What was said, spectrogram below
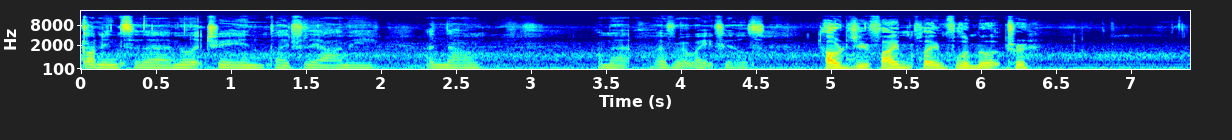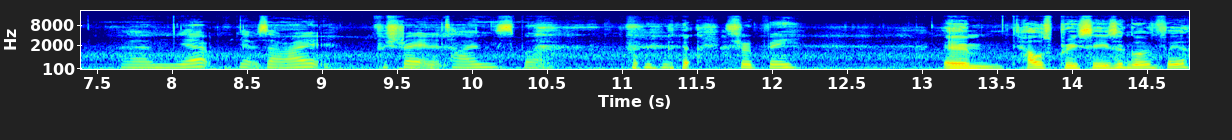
gone into the military and played for the army, and now I'm at, over at Wakefield. How did you find playing for the military? Um, yep, it was alright. Frustrating at times, but it's rugby. Um, how's pre-season going for you?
